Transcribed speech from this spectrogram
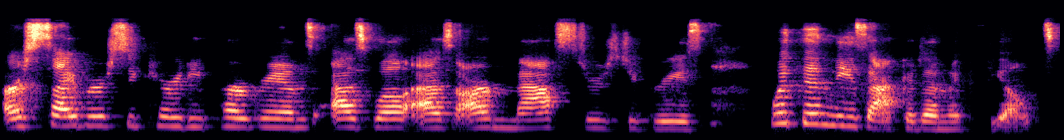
our Cybersecurity programs, as well as our master's degrees within these academic fields.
